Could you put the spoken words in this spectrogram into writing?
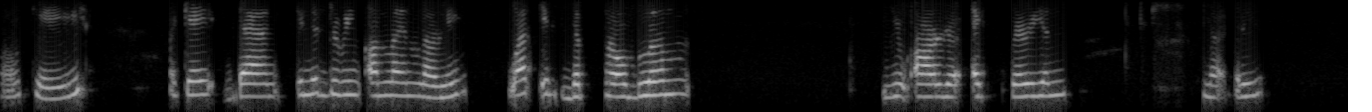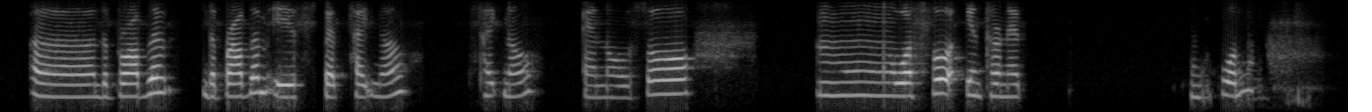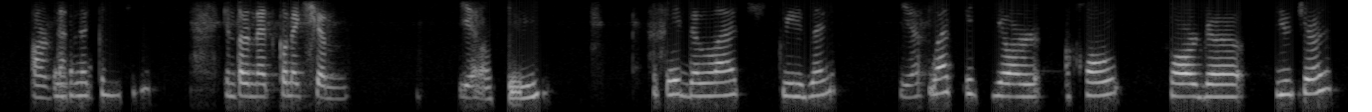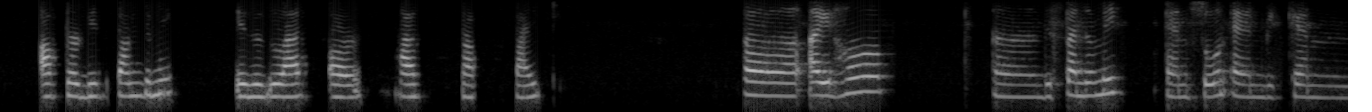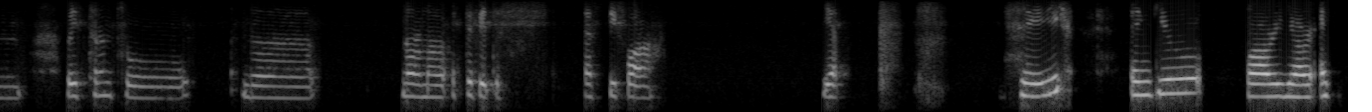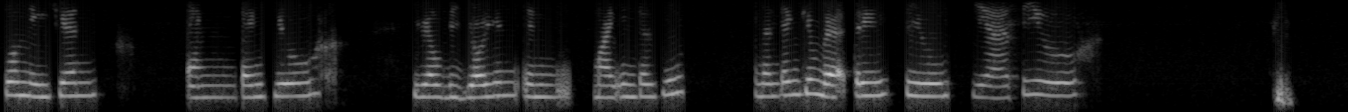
Okay. Okay, then in the doing online learning, what is the problem you are the experience? Uh, the problem the problem is bad signal signal and also um, wasteful internet quota or that Internet connection? internet connection. yeah Okay. Okay, the last question. yes. What is your hope for the future after this pandemic? Is it last or has subsided? Uh, I hope uh, this pandemic ends soon and we can return to the normal activities as before. Yep. Okay. Thank you for your explanation and thank you. You will be joining in my interview. And then thank you Mbak Tri. See you. Yeah, see you.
